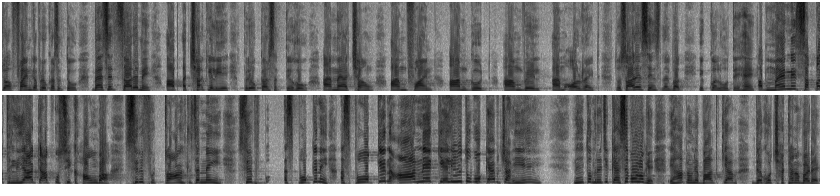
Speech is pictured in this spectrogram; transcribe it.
जो आप फाइन का प्रयोग कर सकते हो। वैसे सारे में आप अच्छा के लिए प्रयोग कर सकते हो। आई एम मैं अच्छा हूँ। I am fine I am good I am well I am all right तो सारे सेंस लगभग इक्वल होते हैं। अब मैंने शपथ लिया कि आपको सिखाऊँगा। सिर्फ़ ट्रांसलेशन नहीं, सिर्फ़ स्पोकन स्पोकन आने के लिए तो वो कैब चाहिए। नहीं तो अंग्रेज़ी कैसे बोलोगे? यहाँ पे हमने बात किया देखो छठा नंबर है,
